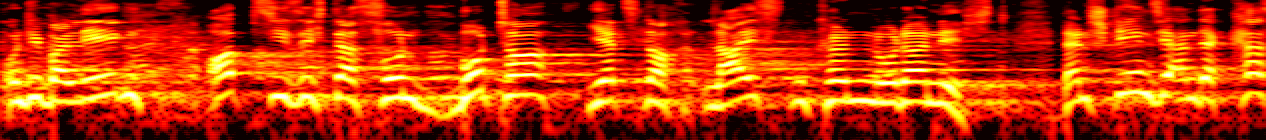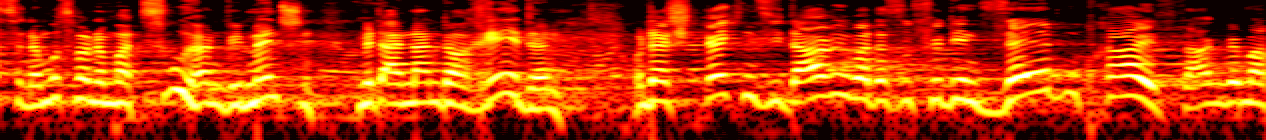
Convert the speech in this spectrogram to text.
und überlegen, ob sie sich das von Butter jetzt noch leisten können oder nicht. Dann stehen sie an der Kasse. Da muss man doch mal zuhören, wie Menschen miteinander reden. Und da sprechen sie darüber, dass sie für denselben Preis, sagen wir mal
